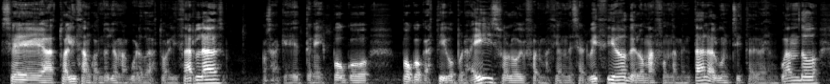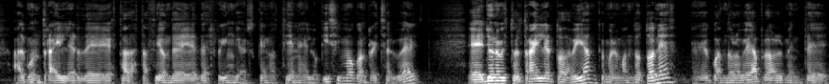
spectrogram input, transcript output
Se actualizan cuando yo me acuerdo de actualizarlas. O sea que tenéis poco, poco castigo por ahí, solo información de servicio, de lo más fundamental, algún chiste de vez en cuando, algún tráiler de esta adaptación de, de, Ringers que nos tiene loquísimo con Rachel Berg. Eh, yo no he visto el tráiler todavía, que me lo mandó Tones. Eh, cuando lo vea probablemente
